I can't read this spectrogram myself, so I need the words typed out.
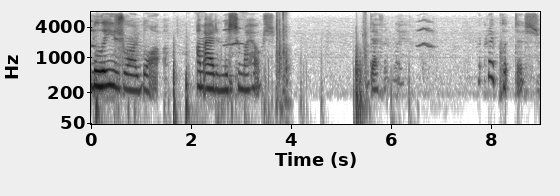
Blaze rod block. I'm adding this to my house. Definitely. Where could I put this?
